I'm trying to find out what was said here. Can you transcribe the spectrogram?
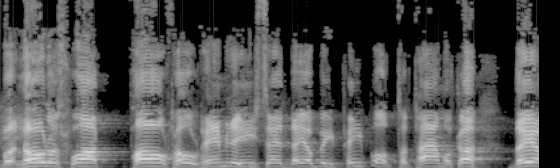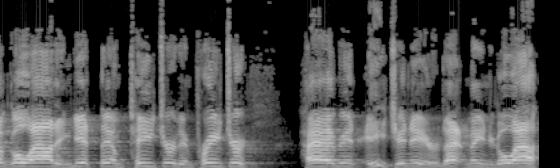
But notice what Paul told Timothy. He said, There'll be people, the time will come, they'll go out and get them teachers and preachers having itching ears. That means to go out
